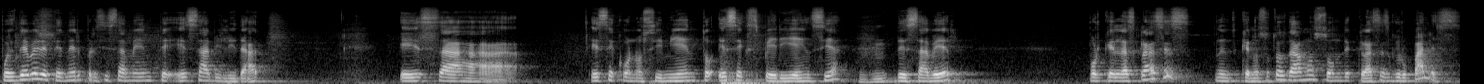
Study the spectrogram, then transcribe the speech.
pues debe de tener precisamente esa habilidad, esa, ese conocimiento, esa experiencia de saber, porque las clases que nosotros damos son de clases grupales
